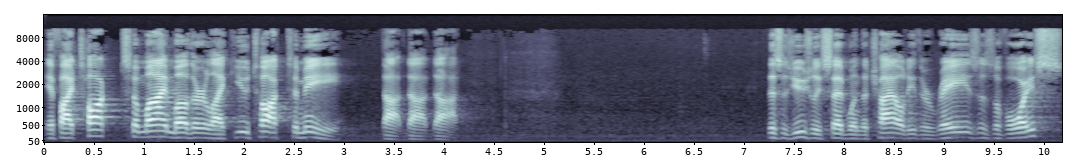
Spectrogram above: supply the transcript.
if I talk to my mother like you talk to me, dot, dot, dot. This is usually said when the child either raises a voice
